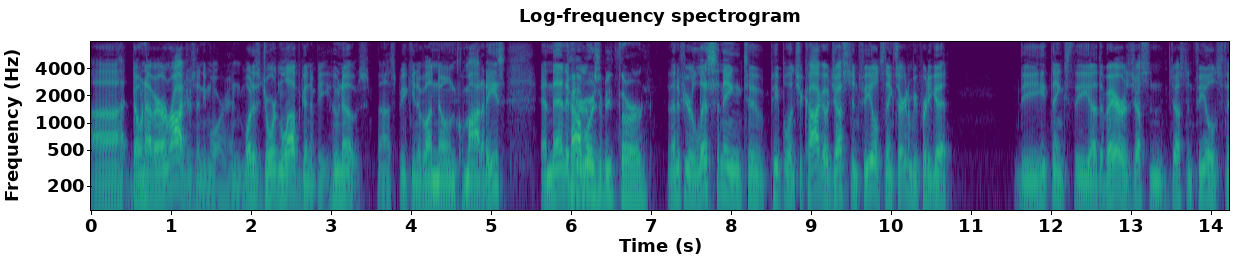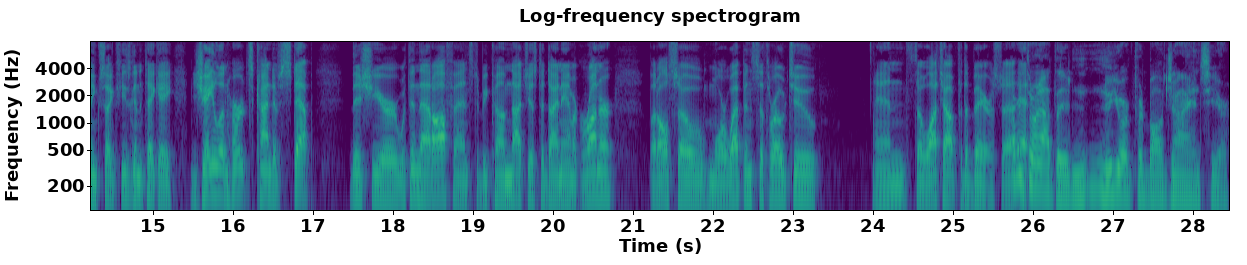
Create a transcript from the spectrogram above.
uh, don't have Aaron Rodgers anymore. And what is Jordan Love going to be? Who knows? Uh, speaking of unknown commodities, and then if Cowboys would be third. and then if you're listening to people in Chicago, Justin Fields thinks they're going to be pretty good. The he thinks the uh, the Bears Justin Justin Fields thinks like he's going to take a Jalen Hurts kind of step this year within that offense to become not just a dynamic runner, but also more weapons to throw to. And so watch out for the Bears. Uh, I'm throwing out the New York Football Giants here.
